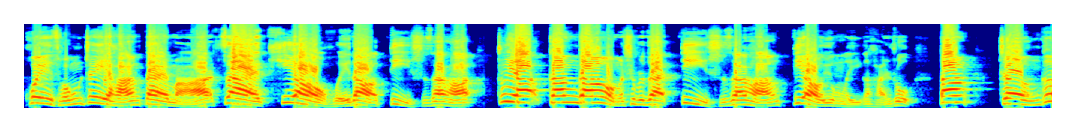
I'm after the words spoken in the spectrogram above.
会从这一行代码再跳回到第十三行。注意啊，刚刚我们是不是在第十三行调用了一个函数？当整个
